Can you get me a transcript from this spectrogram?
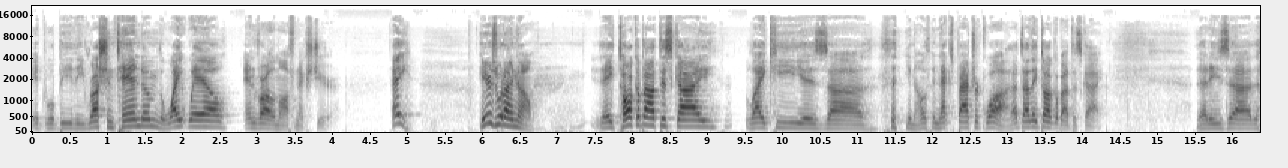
It will be the Russian tandem, the White Whale, and Varlamov next year. Hey, here's what I know. They talk about this guy like he is, uh, you know, the next Patrick Roy. That's how they talk about this guy. That he's uh,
